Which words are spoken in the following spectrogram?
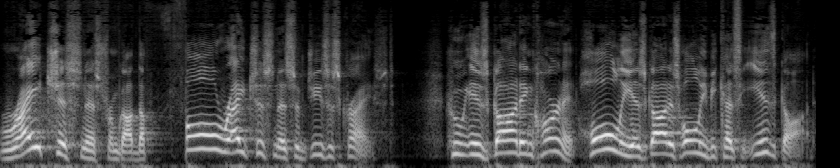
Righteousness from God, the full righteousness of Jesus Christ who is God incarnate, holy as God is holy because he is God,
